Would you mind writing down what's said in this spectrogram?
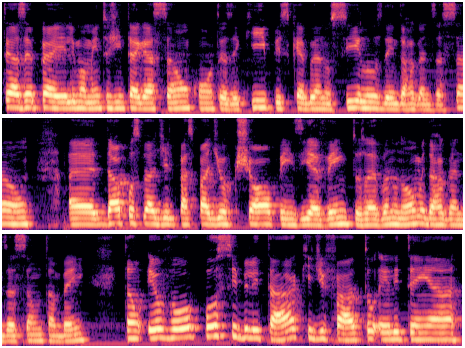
trazer para ele momentos de integração com outras equipes, quebrando silos dentro da organização, é, dar a possibilidade de ele participar de workshops e eventos, levando o nome da organização também. Então, eu vou possibilitar que, de fato, ele tenha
